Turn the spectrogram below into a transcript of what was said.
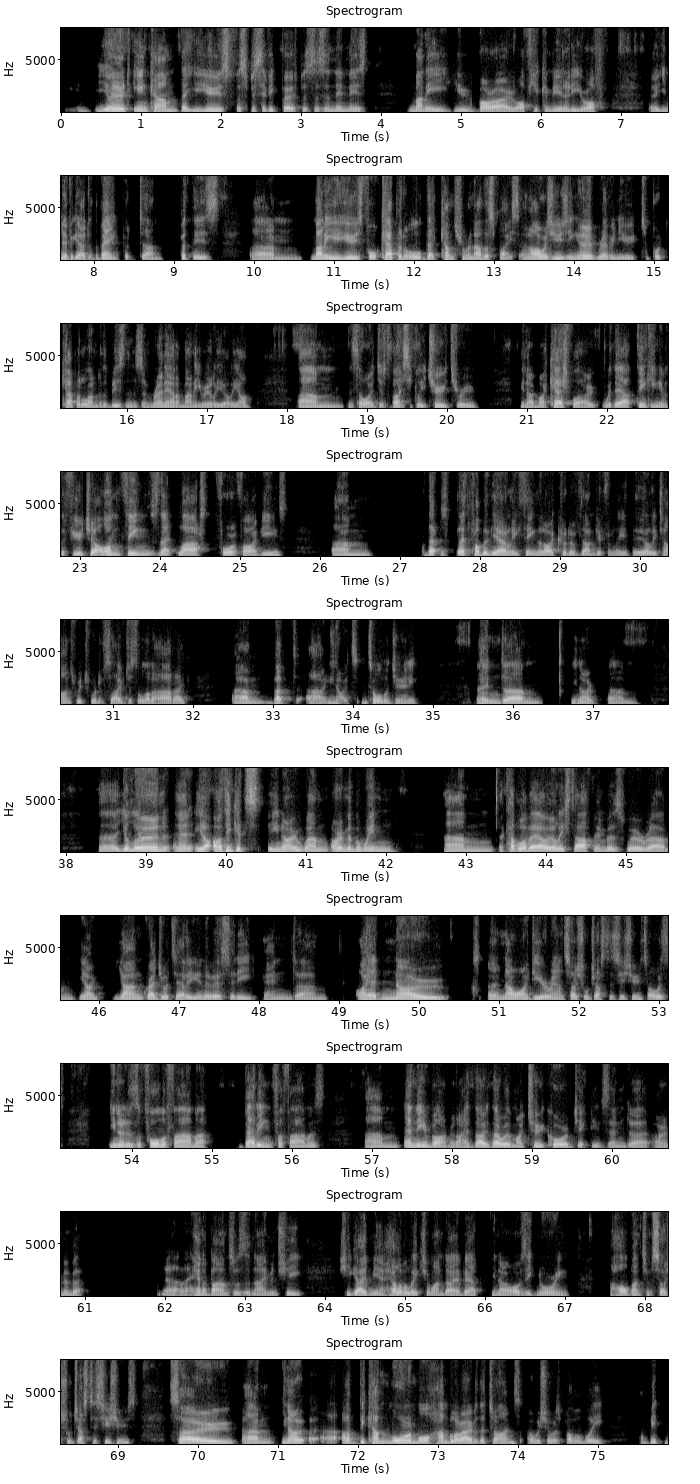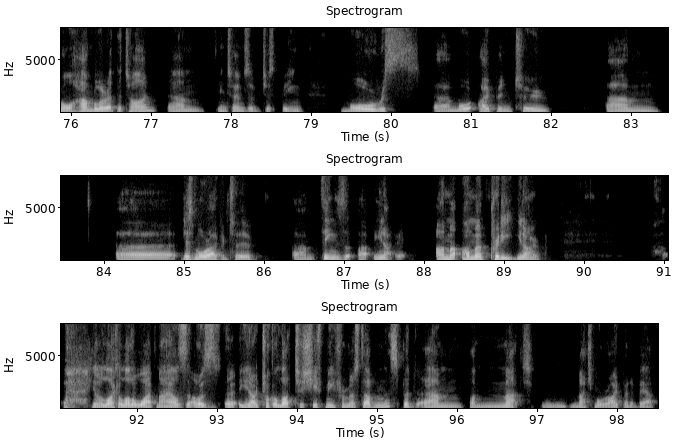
earned income that you use for specific purposes and then there's money you borrow off your community or off, uh, you never go to the bank, but, um, but there's, um, money you use for capital that comes from another space. And I was using earned revenue to put capital under the business and ran out of money really early on. Um, so I just basically chewed through, you know, my cash flow without thinking of the future on things that last four or five years. Um, that was that's probably the only thing that I could have done differently at the early times, which would have saved us a lot of heartache. Um, but uh, you know, it's it's all a journey, and um, you know, um, uh, you learn and you know i think it's you know um, i remember when um, a couple of our early staff members were um, you know young graduates out of university and i had no uh, no idea around social justice issues i was in it as a former farmer batting for farmers um, and the environment i had those, they were my two core objectives and uh, i remember uh, anna barnes was the name and she she gave me a hell of a lecture one day about you know i was ignoring a whole bunch of social justice issues. So, um, you know, I've become more and more humbler over the times. I wish I was probably a bit more humbler at the time um, in terms of just being more uh, more open to um, uh, just more open to um, things. Uh, you know, I'm a, I'm a pretty you know you know, like a lot of white males, I was, uh, you know, it took a lot to shift me from a stubbornness, but um, I'm much, much more open about,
